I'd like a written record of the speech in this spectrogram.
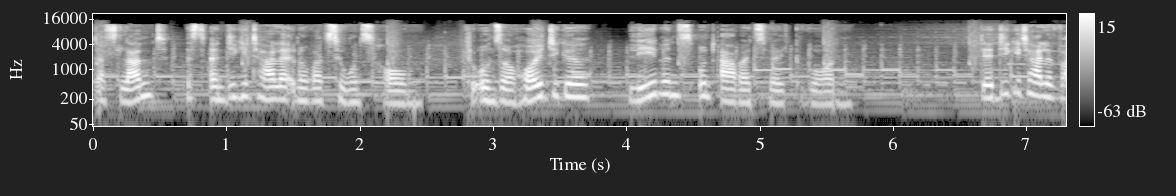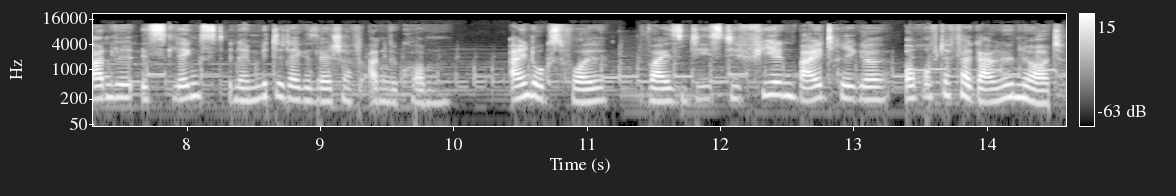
Das Land ist ein digitaler Innovationsraum für unsere heutige Lebens- und Arbeitswelt geworden. Der digitale Wandel ist längst in der Mitte der Gesellschaft angekommen. Eindrucksvoll beweisen dies die vielen Beiträge auch auf der vergangenen Nerd,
